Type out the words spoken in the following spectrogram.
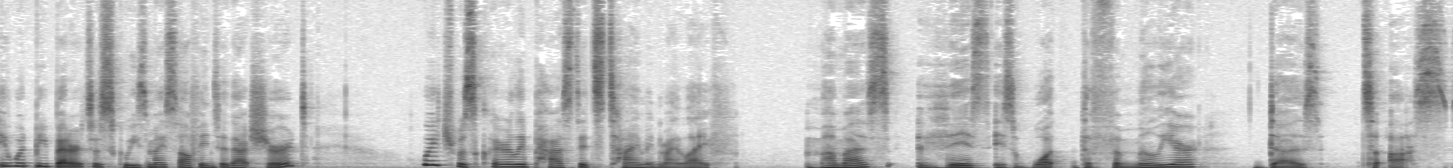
it would be better to squeeze myself into that shirt, which was clearly past its time in my life. Mamas, this is what the familiar does to us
